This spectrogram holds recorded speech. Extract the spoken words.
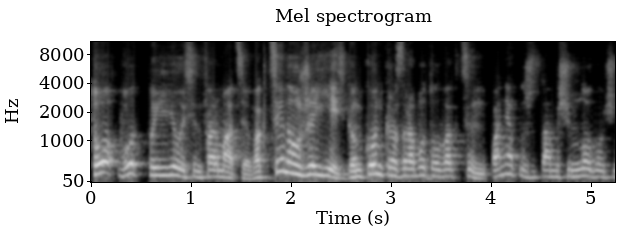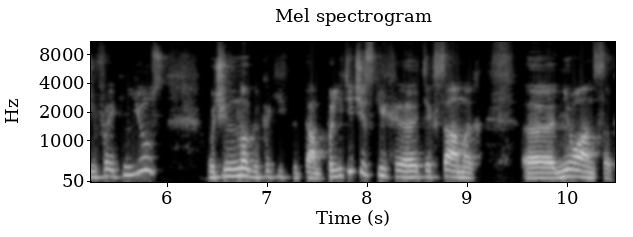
то вот появилась информация, вакцина уже есть, Гонконг разработал вакцину. Понятно, что там еще много очень fake news, очень много каких-то там политических э, тех самых э, нюансов.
